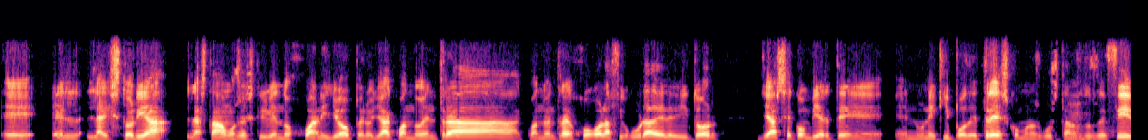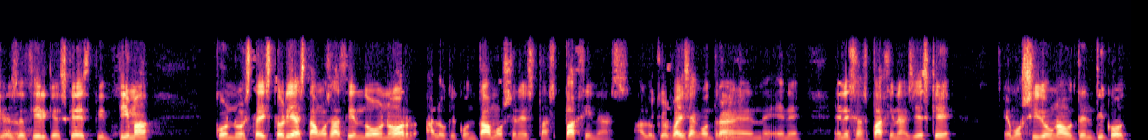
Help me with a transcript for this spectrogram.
Eh, la historia la estábamos escribiendo Juan y yo, pero ya cuando entra, cuando entra en juego la figura del editor, ya se convierte en un equipo de tres, como nos gusta a nosotros decir. Es decir, que es que encima con nuestra historia estamos haciendo honor a lo que contamos en estas páginas, a lo que os vais a encontrar en, esas páginas. Y es que hemos sido un auténtico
